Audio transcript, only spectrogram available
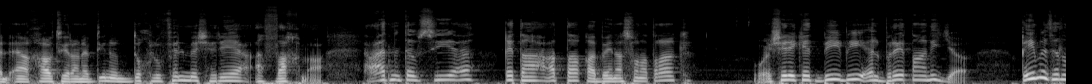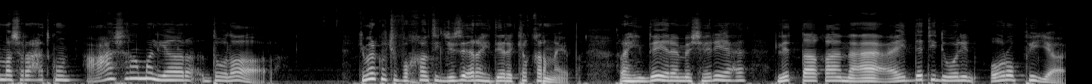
الآن خاوتي رانا بدينا ندخلوا في المشاريع الضخمة. عدنا توسيع قطاع الطاقة بين سوناتراك وشركة بي بي البريطانية. قيمة هذا المشروع حتكون عشرة مليار دولار. كما راكم تشوفوا خاوتي الجزائر راهي دايرة كالقرنيط. راهي دايرة مشاريع للطاقة مع عدة دول أوروبية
